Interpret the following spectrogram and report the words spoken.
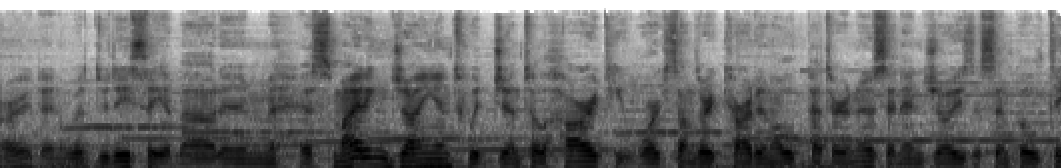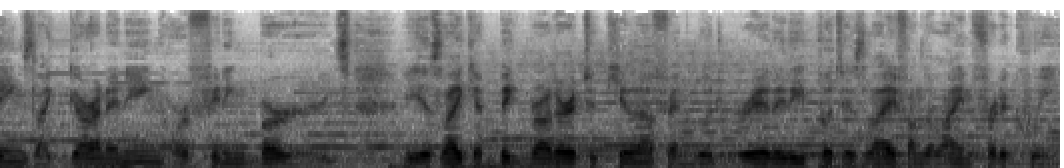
Alright, and what do they say about him? A smiling giant with gentle heart, he works under Cardinal Paternus and enjoys the simple things like gardening or feeding birds. He is like a big brother to Kilov and would really put his life on the line for the Queen.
